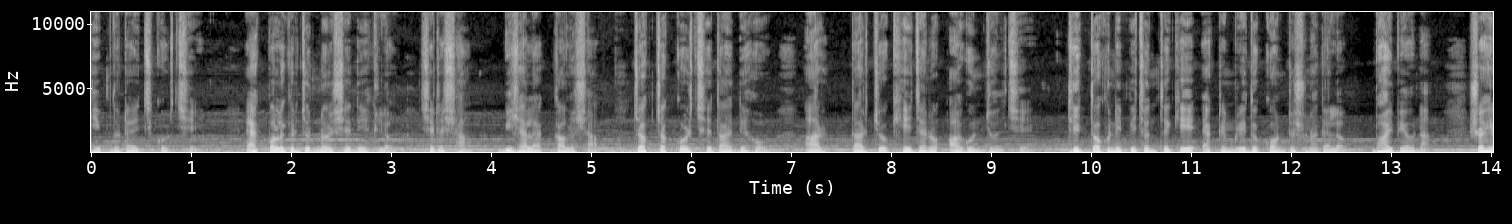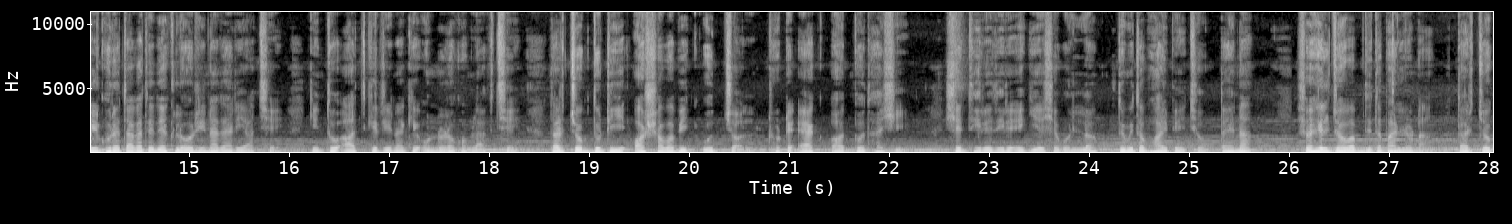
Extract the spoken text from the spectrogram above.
হিপনোটাইজ করছে। এক পলকের জন্য সে দেখল, সেটা সাপ, বিশাল এক কালো সাপ। চকচক করছে তার দেহ, আর তার চোখে যেন আগুন জ্বলছে। ঠিক তখনই পিছন থেকে একটা মৃদু কণ্ঠ শোনা গেল, ভয় পেও না। সোহেল ঘুরে তাকাতে দেখল রিনা দাঁড়িয়ে আছে, কিন্তু আজকের রিনাকে অন্যরকম লাগছে। তার চোখ দুটি অস্বাভাবিক উজ্জ্বল, ঠোঁটে এক অদ্ভুত হাসি। সে ধীরে ধীরে এগিয়ে এসে বলল, তুমি তো ভয় পেয়েছ, তাই না? সোহেল জবাব দিতে পারল না। তার চোখ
